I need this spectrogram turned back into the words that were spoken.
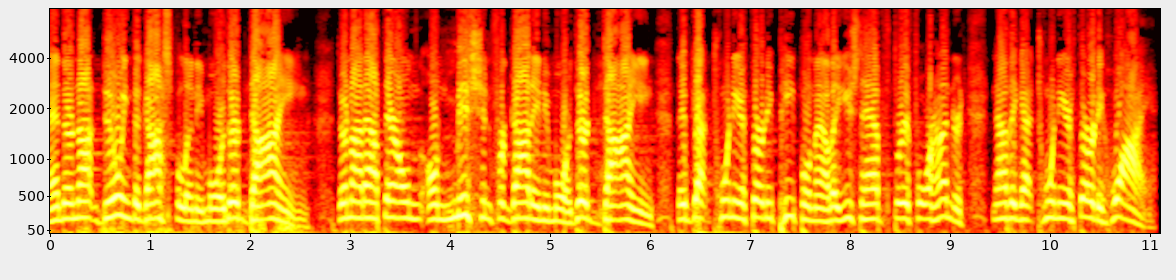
And they're not doing the gospel anymore. They're dying. They're not out there on, on mission for God anymore. They're dying. They've got 20 or 30 people now. They used to have three or 400. Now they got 20 or 30. Why?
